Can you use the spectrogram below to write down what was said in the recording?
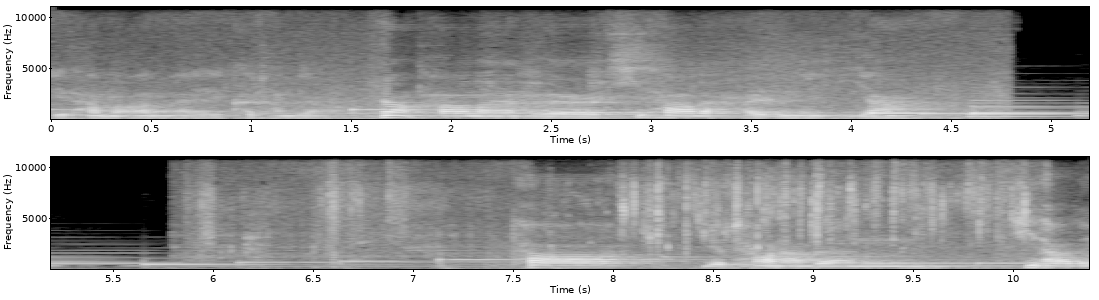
给他们安排课程表，让他们和其他的孩子们一样。他也常常跟其他的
